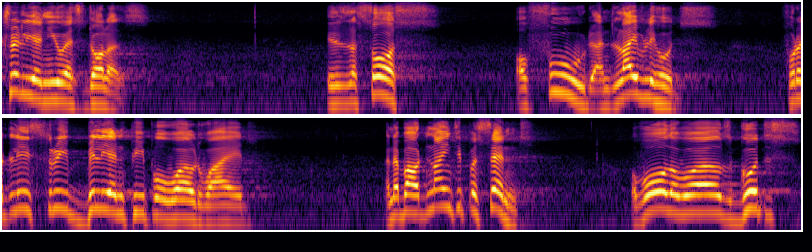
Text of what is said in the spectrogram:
trillion US dollars. It is a source of food and livelihoods for at least 3 billion people worldwide, and about 90% of all the world's goods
